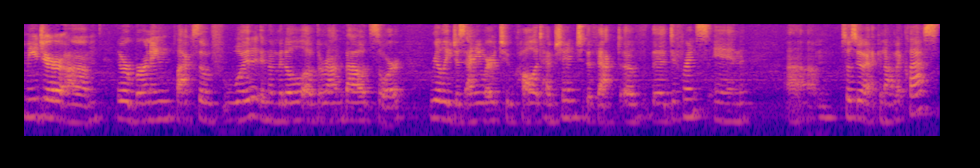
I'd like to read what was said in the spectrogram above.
Major um, they were burning plaques of wood in the middle of the roundabouts or really just anywhere to call attention to the fact of the difference in um, socioeconomic class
